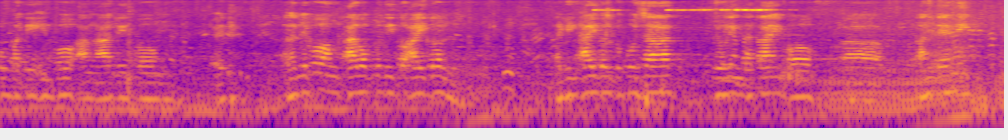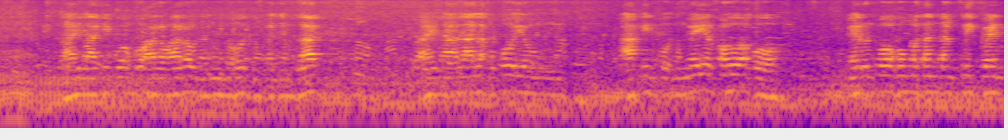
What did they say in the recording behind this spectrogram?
pong batiin po ang atin pong eh, alam niyo po, ang tawag ko dito, idol. Naging idol ko po siya during the time of ah, pandemic. Dahil lagi po ako araw-araw nanonood ng kanyang vlog. Dahil naalala ko po yung akin po, nung mayor pa ho ako, meron po akong matandang frequent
